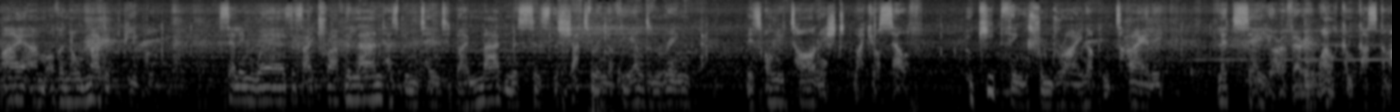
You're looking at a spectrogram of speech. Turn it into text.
I am of a nomadic people, selling wares as I travel. The land has been tainted by madness since the shattering of the Elden Ring. It's only tarnished like yourself, who keep things from drying up entirely. Let's say you're a very welcome customer.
